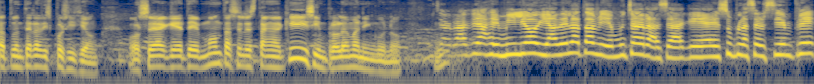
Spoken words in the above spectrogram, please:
a, tu entera disposición. O sea que te montas el stand aquí sin problema ninguno. Muchas gracias, Emilio, y Adela también, muchas gracias, que es un placer siempre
